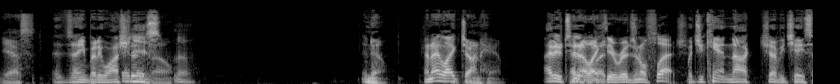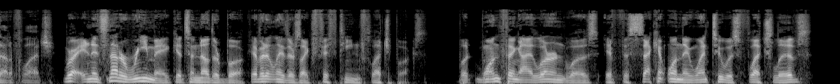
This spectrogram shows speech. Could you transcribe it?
yes. Has anybody watched It it? is. no. No. No. And I like Jon Hamm. I do too. and I like but, the original Fletch. but you can't knock Chevy Chase out of Fletch. Right, and it's not a remake, it's another book. Evidently there's like 15 Fletch books. But one thing I learned was if the second one they went to was Fletch Lives,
